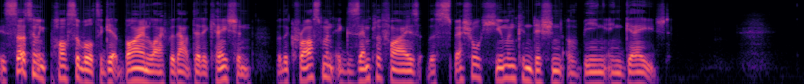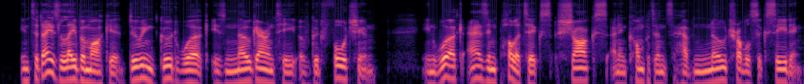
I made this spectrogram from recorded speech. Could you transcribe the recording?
it's certainly possible to get by in life without dedication, but the craftsman exemplifies the special human condition of being engaged. In today's labour market, doing good work is no guarantee of good fortune. In work, as in politics, sharks and incompetents have no trouble succeeding.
